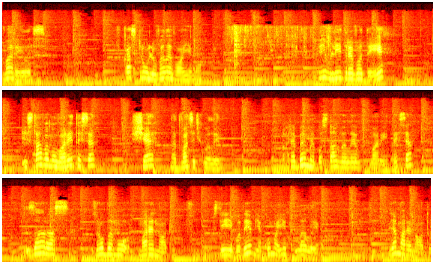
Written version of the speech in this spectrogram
варились. В каструлю виливаємо пів літри води і ставимо варитися ще на 20 хвилин. Гриби ми поставили варитися. Зараз зробимо маринад з тієї води, в яку ми їх влили. Для маринаду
